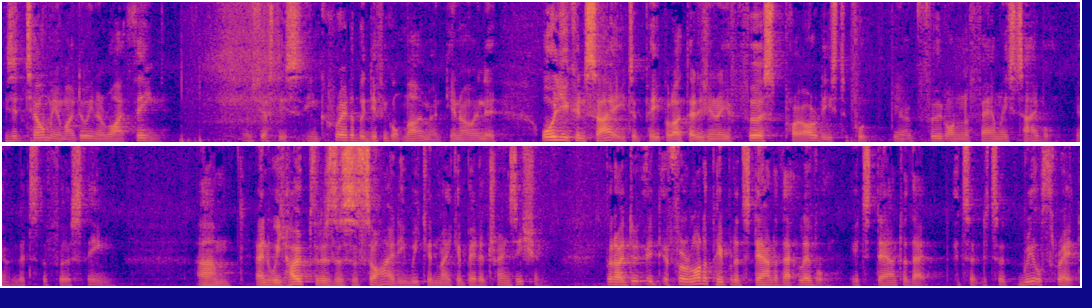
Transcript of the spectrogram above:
He said, tell me, am I doing the right thing? It was just this incredibly difficult moment, you know, and it, all you can say to people like that is, you know, your first priority is to put, you know, food on the family's table. You know, that's the first thing. Um, and we hope that as a society we can make a better transition. But I do, it, for a lot of people, it's down to that level. It's down to that. It's a, it's a real threat,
